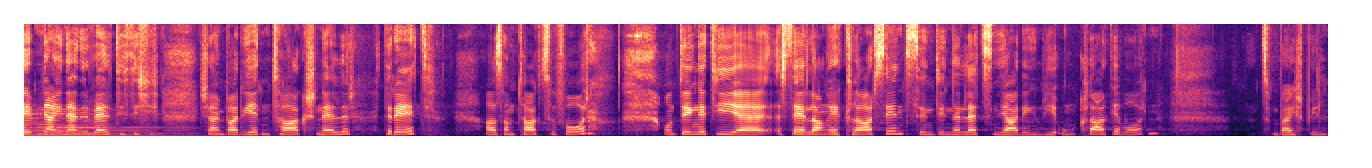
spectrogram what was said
Leben ja in einer Welt, die sich scheinbar jeden Tag schneller dreht als am Tag zuvor. Und Dinge, die äh, sehr lange klar sind, sind in den letzten Jahren irgendwie unklar geworden. Zum Beispiel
